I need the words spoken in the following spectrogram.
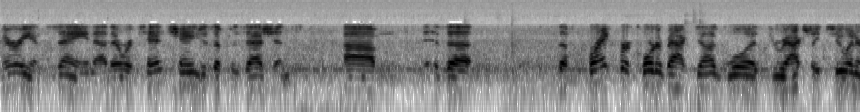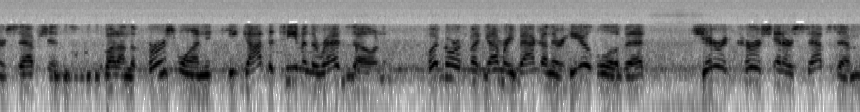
very insane. Uh, there were 10 changes of possessions. Um, the the Frankfort quarterback Doug Wood threw actually two interceptions, but on the first one, he got the team in the red zone, put North Montgomery back on their heels a little bit. Jared Kirsch intercepts him,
